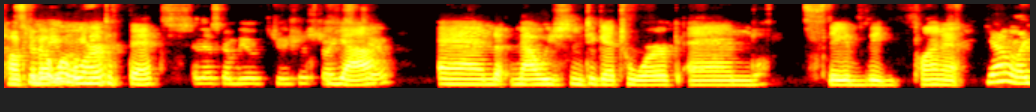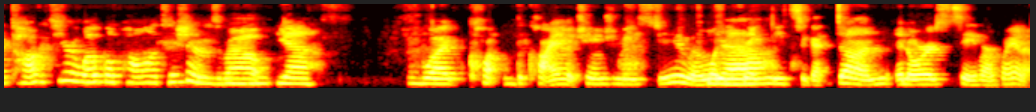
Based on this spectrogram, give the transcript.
Talked about what we need to fix. and there's gonna be future strikes Yeah. too. And now we just need to get to work and save the planet. Yeah, like talk to your local politicians about yeah. What cl- the climate change means to you and what you think needs to get done in order to save our planet.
